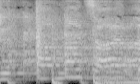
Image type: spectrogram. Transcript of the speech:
wasted on my time.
